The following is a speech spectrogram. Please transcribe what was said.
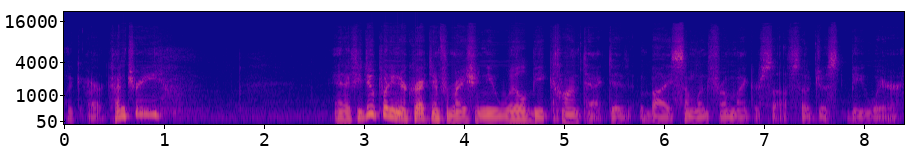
Click our country. And if you do put in your correct information, you will be contacted by someone from Microsoft, so just beware.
